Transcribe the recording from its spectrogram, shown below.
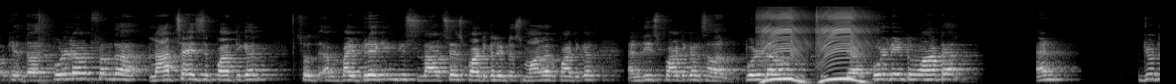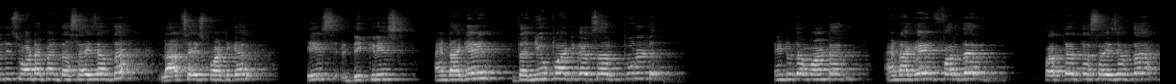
Okay they are pulled out from the large size particle. So th- by breaking this large size particle into smaller particles and these particles are pulled out. They are pulled into water and due to this what happened? The size of the large size particle is decreased. And again the new particles are pulled into the water. And again further further the size of the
